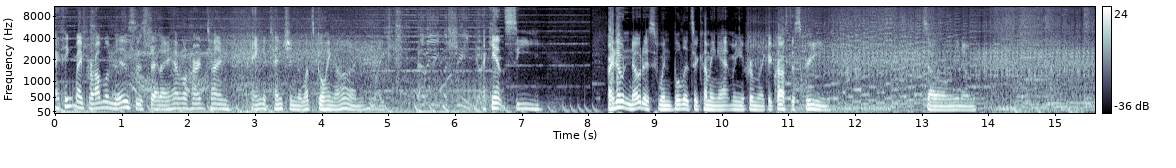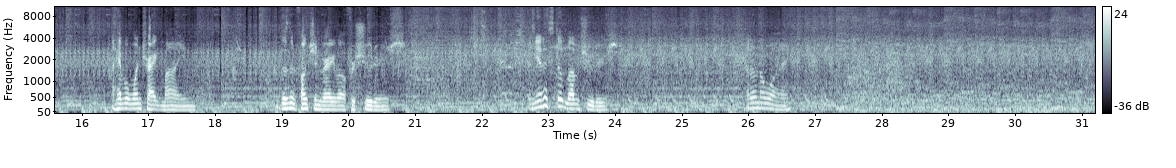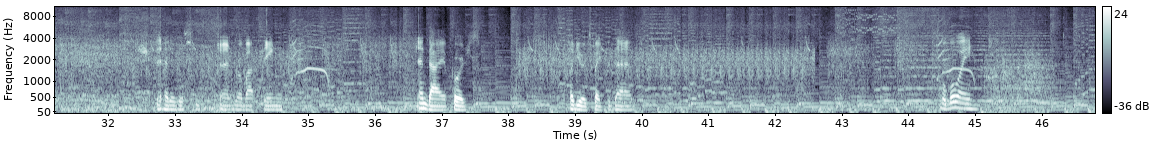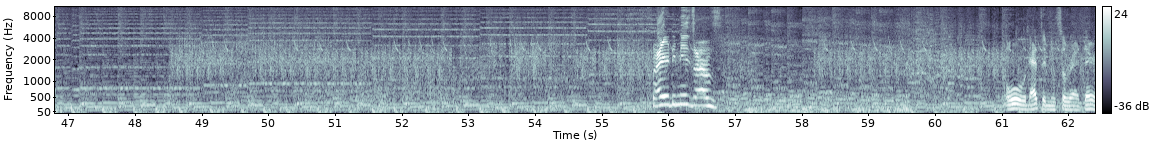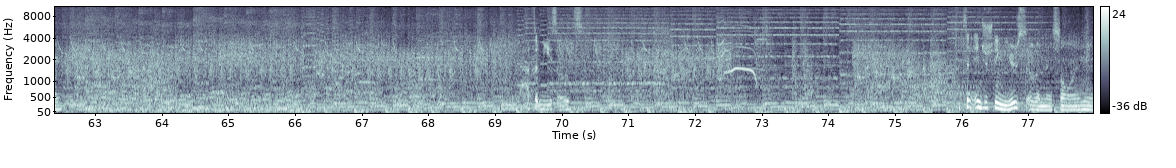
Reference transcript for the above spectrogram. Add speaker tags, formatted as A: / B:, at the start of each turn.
A: I think my problem is is that I have a hard time paying attention to what's going on. Like I can't see I don't notice when bullets are coming at me from like across the screen. So, you know, I have a one-track mind. It doesn't function very well for shooters. And yet I still love shooters. I don't know why. The head of this giant robot thing. And die, of course. What do you expect to die? Oh boy. Fire the missiles! Oh, that's a missile right there. Lots of missiles. It's an interesting use of a missile. I mean,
